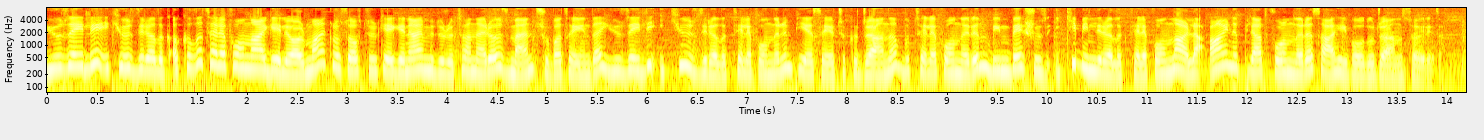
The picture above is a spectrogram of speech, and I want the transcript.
150-200 liralık akıllı telefonlar geliyor. Microsoft Türkiye Genel Müdürü Taner Özmen, Şubat ayında 150-200 liralık telefonların piyasaya çıkacağını, bu telefonların 1500-2000 liralık telefonlarla aynı platformlara sahip olacağını söyledi.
